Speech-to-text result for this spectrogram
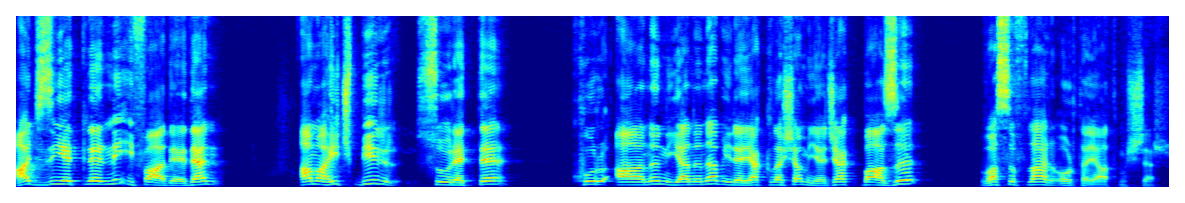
acziyetlerini ifade eden ama hiçbir surette Kur'an'ın yanına bile yaklaşamayacak bazı vasıflar ortaya atmışlar.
